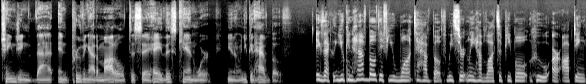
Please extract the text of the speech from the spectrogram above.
changing that and proving out a model to say hey this can work you know and you can have both Exactly. You can have both if you want to have both. We certainly have lots of people who are opting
